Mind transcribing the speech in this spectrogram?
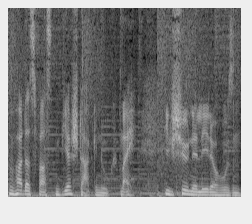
war das Fastenbier stark genug. Mei, die schöne Lederhosen.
